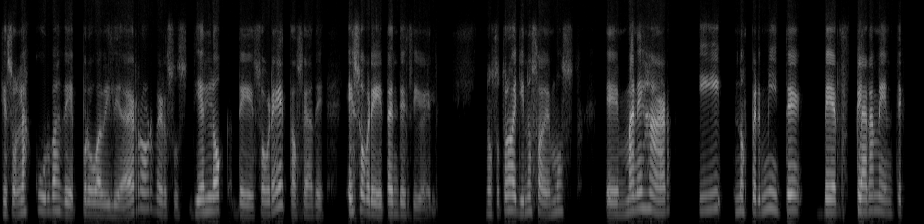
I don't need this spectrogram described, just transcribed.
que son las curvas de probabilidad de error versus 10 log de sobre eta, o sea, de E sobre eta en decibeles. Nosotros allí no sabemos eh, manejar y nos permite ver claramente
